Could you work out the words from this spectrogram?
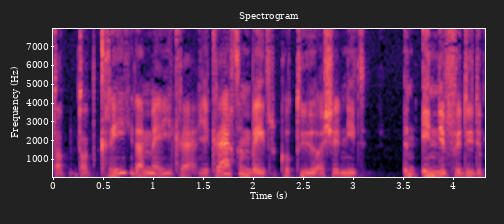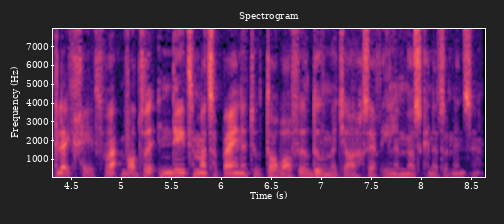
dat, dat creëer je daarmee. Je, je krijgt een betere cultuur als je niet een individu de plek geeft. Wat we in deze maatschappij natuurlijk toch wel veel doen. Wat je al gezegd, Elon Musk en dat soort mensen.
